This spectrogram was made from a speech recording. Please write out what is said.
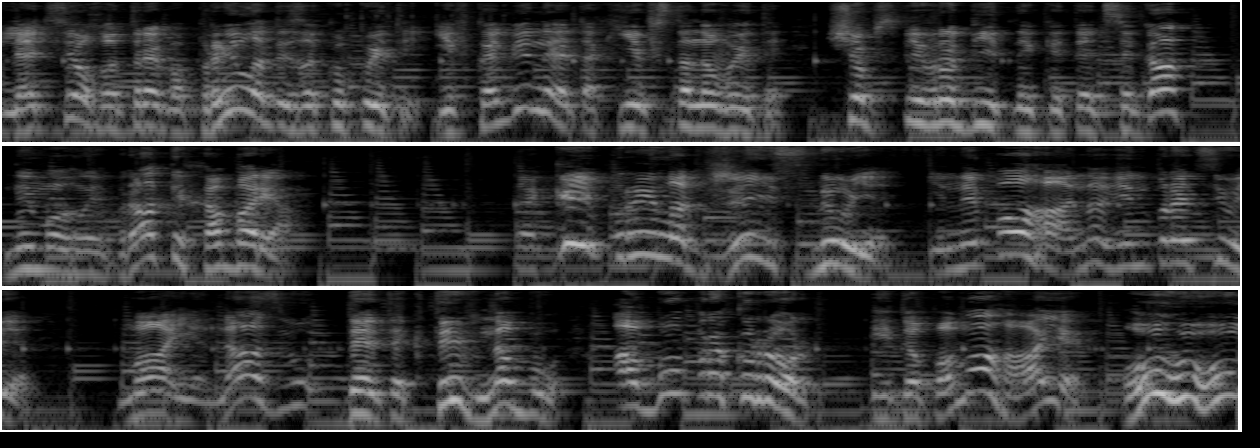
Для цього треба прилади закупити і в кабінетах їх встановити, щоб співробітники ТЦК не могли брати хабаря. Такий прилад вже існує, і непогано він працює. Має назву Детектив Набу або прокурор і допомагає. Угу!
